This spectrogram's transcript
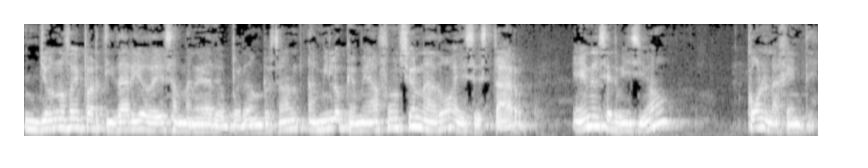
Yo no soy partidario de esa manera de operar un restaurante. A mí lo que me ha funcionado es estar en el servicio con la gente,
